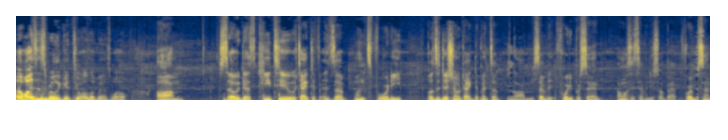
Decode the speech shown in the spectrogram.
otherwise, it's really good too. I love it as well. Um, so it does key 2, attack defense up 140, plus additional attack defense up um, 40%. I won't say 70 so bad. 40%.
